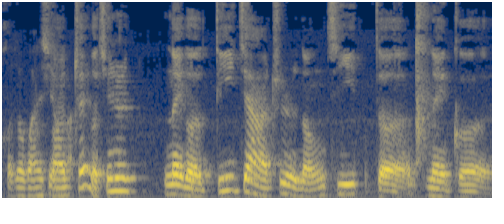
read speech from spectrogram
合作关系了。，啊这个其实那个低价智能机的那个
